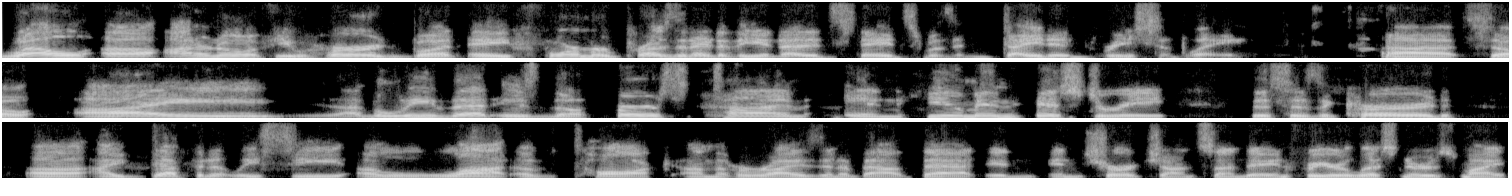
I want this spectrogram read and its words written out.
Well, uh, I don't know if you heard, but a former president of the United States was indicted recently. Uh, so I I believe that is the first time in human history this has occurred. Uh, I definitely see a lot of talk on the horizon about that in in church on Sunday. And for your listeners, my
